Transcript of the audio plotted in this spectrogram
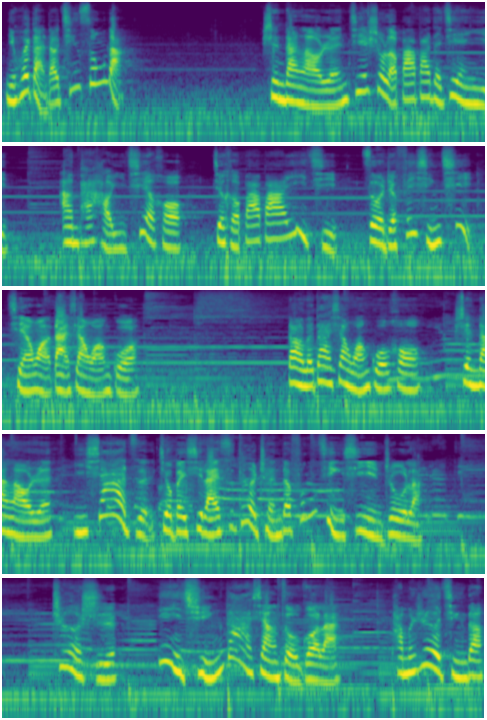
你会感到轻松的。”圣诞老人接受了巴巴的建议，安排好一切后，就和巴巴一起坐着飞行器前往大象王国。到了大象王国后。圣诞老人一下子就被西莱斯特城的风景吸引住了。这时，一群大象走过来，他们热情地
